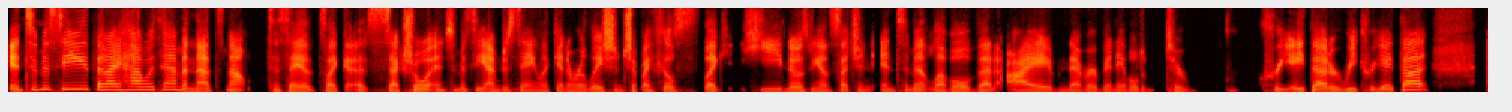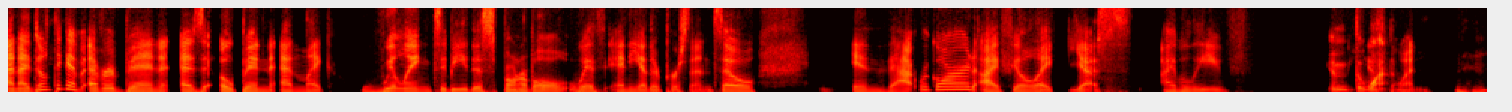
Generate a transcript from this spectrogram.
intimacy that I have with him. And that's not to say it's like a sexual intimacy. I'm just saying, like in a relationship, I feel like he knows me on such an intimate level that I've never been able to, to create that or recreate that. And I don't think I've ever been as open and like willing to be this vulnerable with any other person. So, in that regard, I feel like, yes, I believe In the one. the one. Mhm.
